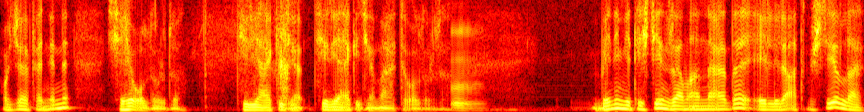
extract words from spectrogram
hoca efendinin şeyi olurdu. Tiryaki, tiryaki cemaati olurdu. Hı. Benim yetiştiğim zamanlarda 50'li 60'lı yıllar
